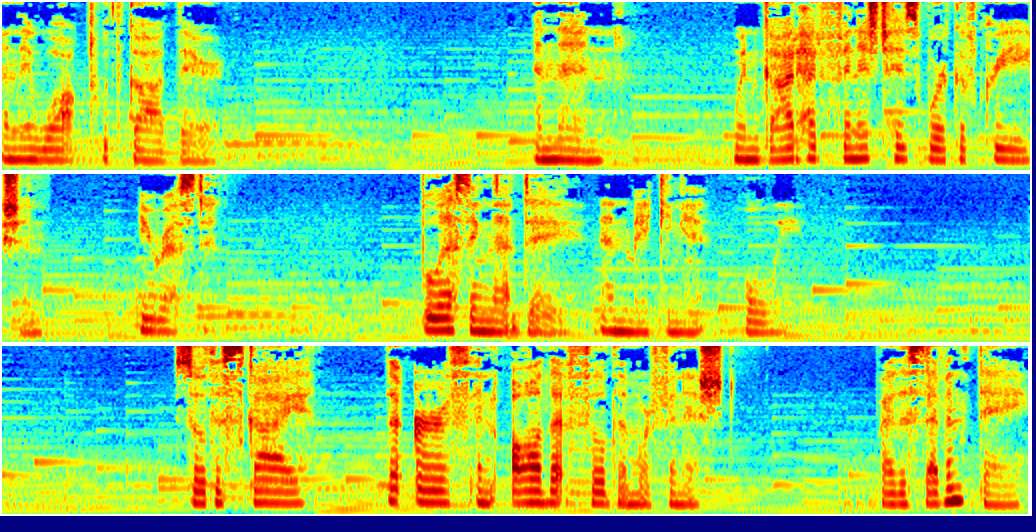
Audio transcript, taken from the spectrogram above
and they walked with God there. And then, when God had finished his work of creation, he rested, blessing that day and making it holy. So the sky, the earth, and all that filled them were finished. By the seventh day,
